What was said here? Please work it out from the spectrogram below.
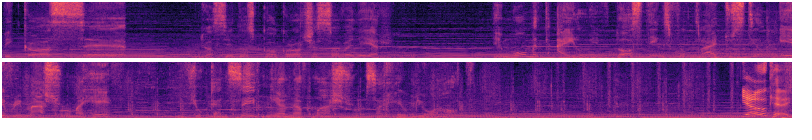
Because, uh, you see those cockroaches over there? The moment I leave, those things will try to steal every mushroom I have. If you can save me enough mushrooms, I'll help you out. Yeah, okay.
